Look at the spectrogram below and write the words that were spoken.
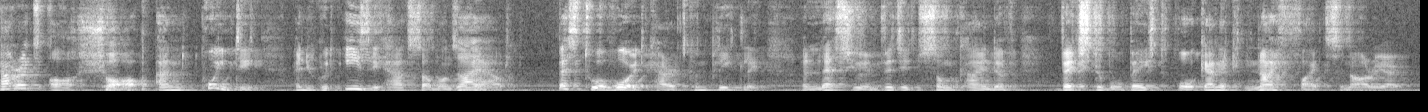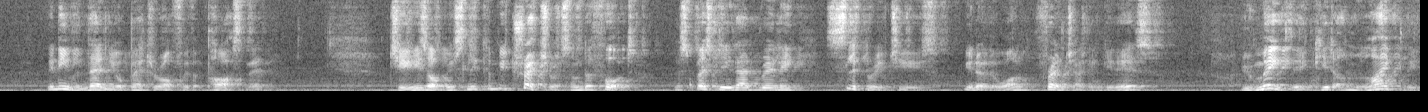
carrots are sharp and pointy, and you could easily have someone's eye out. Best to avoid carrots completely, unless you envisage some kind of vegetable based organic knife fight scenario. And even then, you're better off with a parsnip. Cheese obviously can be treacherous underfoot, especially that really slippery cheese. You know the one, French I think it is. You may think it unlikely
